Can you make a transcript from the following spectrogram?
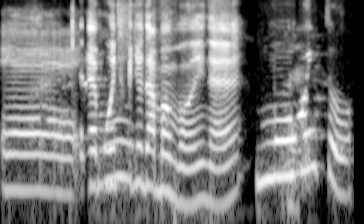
É, Ele é muito e- filho da mamãe, né? Muito.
